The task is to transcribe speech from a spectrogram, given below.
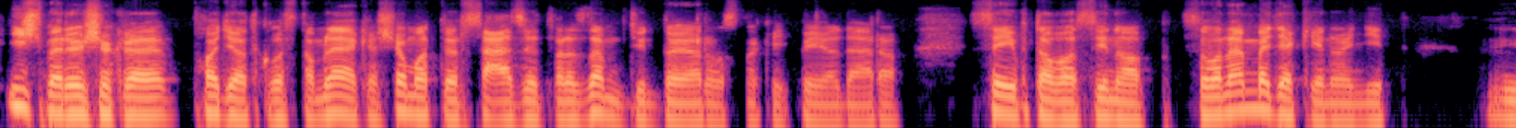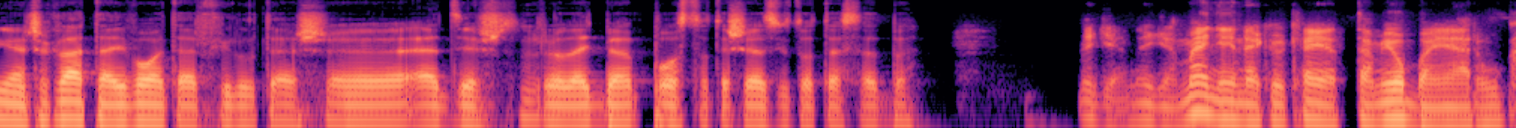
ismerősökre hagyatkoztam, lelkes amatőr 150, az nem tűnt olyan rossznak egy példára. Szép tavaszi nap, szóval nem megyek én annyit. Igen, csak láttál egy Walter Filutás edzésről egybe posztot, és ez jutott eszedbe. Igen, igen, menjenek ők helyettem, jobban járunk.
